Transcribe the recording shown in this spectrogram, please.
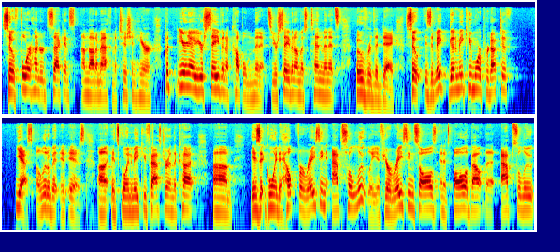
So 400 seconds, I'm not a mathematician here, but you know, you're saving a couple minutes. You're saving almost 10 minutes over the day. So is it make, gonna make you more productive? Yes, a little bit it is. Uh, it's going to make you faster in the cut. Um, is it going to help for racing? Absolutely. If you're racing saws and it's all about the absolute,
